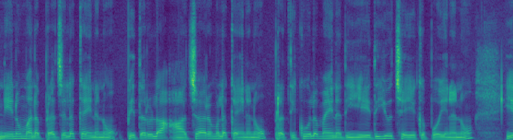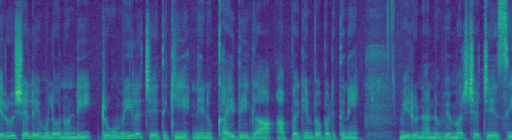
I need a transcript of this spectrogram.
నేను మన ప్రజలకైనను పితరుల ఆచారములకైనను ప్రతికూలమైనది ఏదియూ చేయకపోయినను ఎరుషలేములో నుండి రోమీల చేతికి నేను ఖైదీగా అప్పగింపబడితిని. వీరు నన్ను విమర్శ చేసి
